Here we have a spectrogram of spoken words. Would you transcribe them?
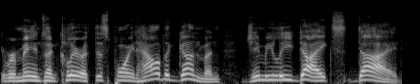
It remains unclear at this point how the gunman, Jimmy Lee Dykes, died.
